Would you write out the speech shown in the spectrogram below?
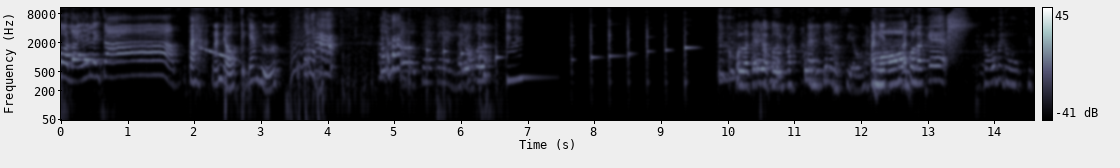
กดไลค์ไว้เลยจ้า แต่งั้นเดี๋ยวไอ้แก้มถือ เออแก้แก้ยกมือคนละแก้การ์ตูนปะอันนี้แก้แบบเสียวไงอันนี้ อ๋ออันคนละแก้ เราก็ไปดูคลิป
